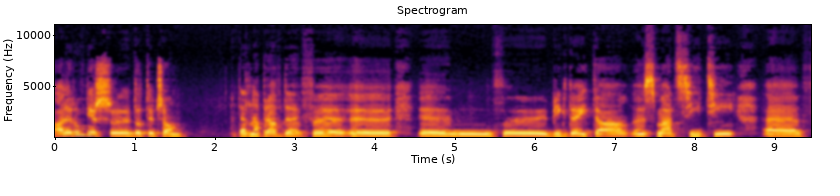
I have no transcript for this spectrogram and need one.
ale również dotyczą tak naprawdę w, y, y, w big data, smart city, w,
